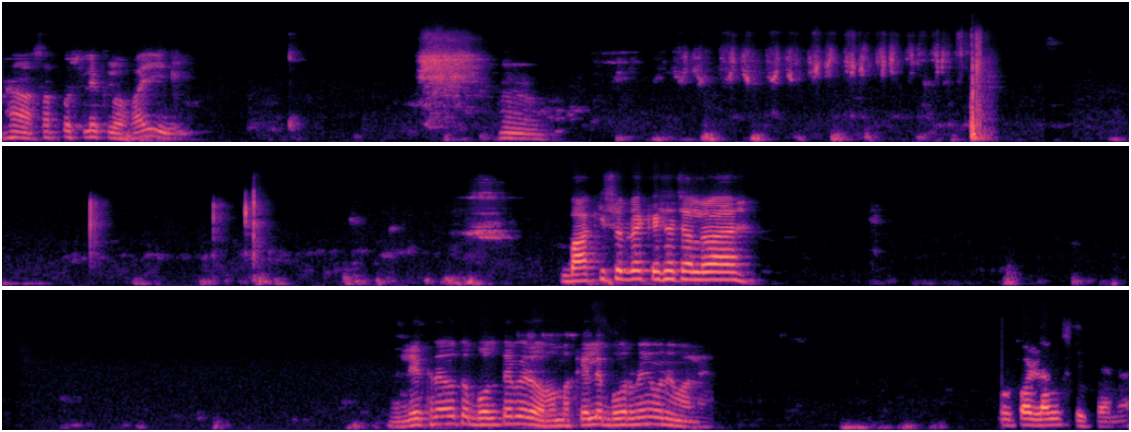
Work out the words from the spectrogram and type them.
हाँ सब कुछ लिख लो भाई। हम्म। बाकी सब कैसा चल रहा है? लिख रहे हो तो बोलते भी रहो हम अकेले बोर नहीं होने वाले हैं। ऊपर लंग्स लिखा है ना।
